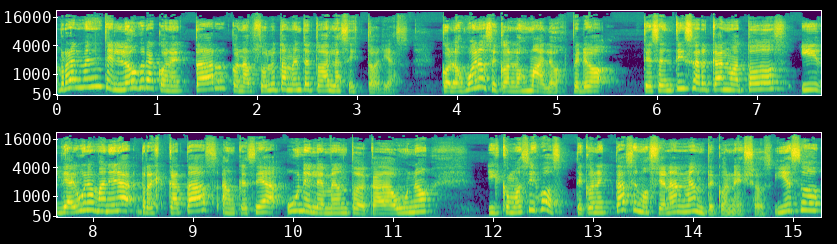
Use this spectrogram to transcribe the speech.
realmente logra conectar con absolutamente todas las historias, con los buenos y con los malos, pero te sentís cercano a todos y de alguna manera rescatás, aunque sea un elemento de cada uno, y como decís vos, te conectás emocionalmente con ellos. Y eso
